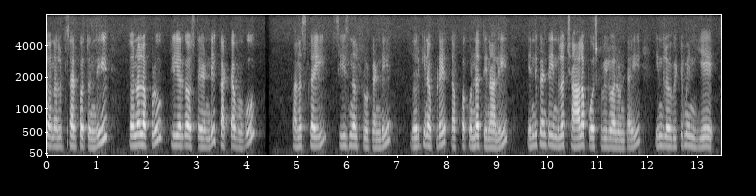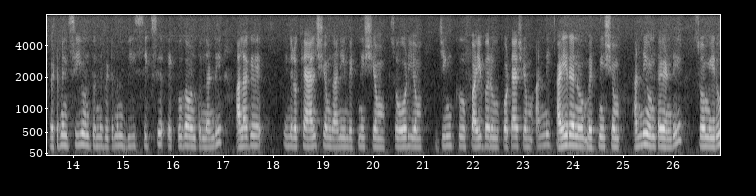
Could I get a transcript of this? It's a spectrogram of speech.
తొనలకి సరిపోతుంది. తొనలు అప్పుడు క్లియర్గా వస్తాయండి. కట్ అవ్వవు. పనసకాయ సీజనల్ ఫ్రూట్ అండి. దొరికినప్పుడే తప్పకుండా తినాలి. ఎందుకంటే ఇందులో చాలా పోషక విలువలు ఉంటాయి. ఇందులో విటమిన్ ఏ విటమిన్ సి ఉంటుంది. విటమిన్ బి సిక్స్ ఎక్కువగా ఉంటుందండి. అలాగే ఇందులో కాల్షియం కానీ magnesium sodium zinc fibre potassium అన్ని ఐరన్ మెగ్నీషియం అన్నీ ఉంటాయండి. సో మీరు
